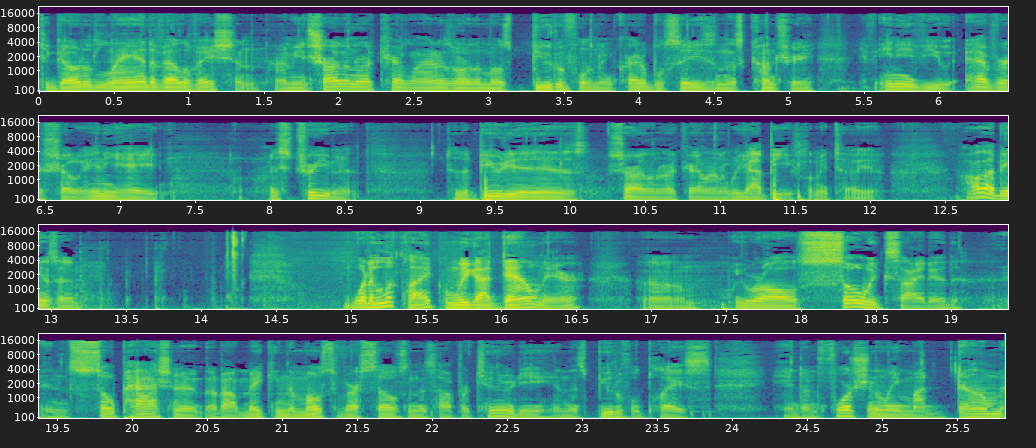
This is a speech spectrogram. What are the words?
to go to the land of elevation. I mean, Charlotte, North Carolina is one of the most beautiful and incredible cities in this country. If any of you ever show any hate, mistreatment to the beauty that is Charlotte, North Carolina, we got beef, let me tell you. All that being said, what it looked like when we got down there, um, we were all so excited and so passionate about making the most of ourselves in this opportunity in this beautiful place. And unfortunately, my dumb,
